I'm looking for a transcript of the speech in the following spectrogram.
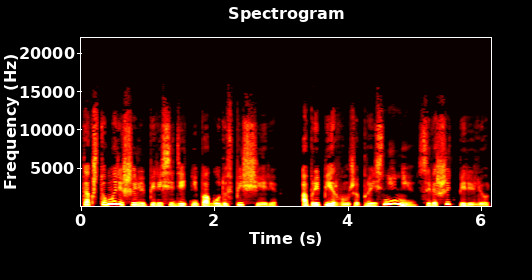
так что мы решили пересидеть непогоду в пещере, а при первом же прояснении совершить перелет.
